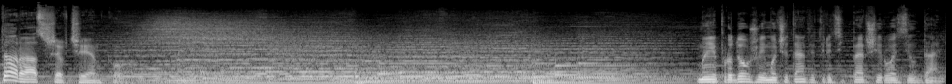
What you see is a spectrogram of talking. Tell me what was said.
Тарас Шевченко. Ми продовжуємо читати 31 розділ далі.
